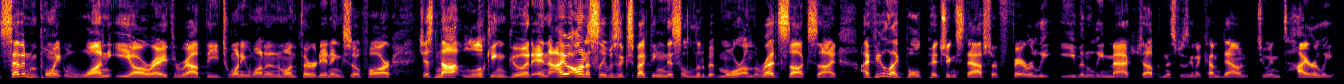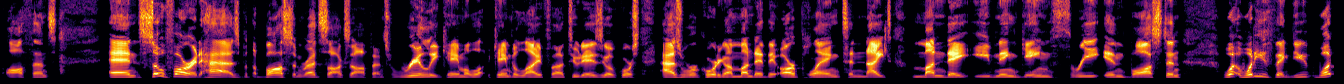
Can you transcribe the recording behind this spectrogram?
seven point one ERA throughout the twenty one and one third innings so far, just not looking good. And I honestly was expecting this a little bit more on the Red Sox side. I feel like both pitching staffs are fairly evenly matched up, and this was going to come down to entirely offense. And so far it has, but the Boston Red Sox offense really came al- came to life uh, two days ago. Of course, as we're recording on Monday, they are playing tonight, Monday evening, Game Three in Boston. What what do you think? Do you what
